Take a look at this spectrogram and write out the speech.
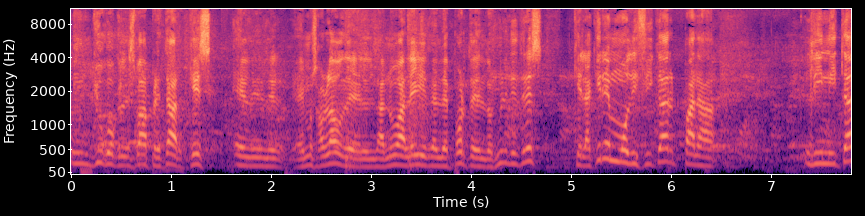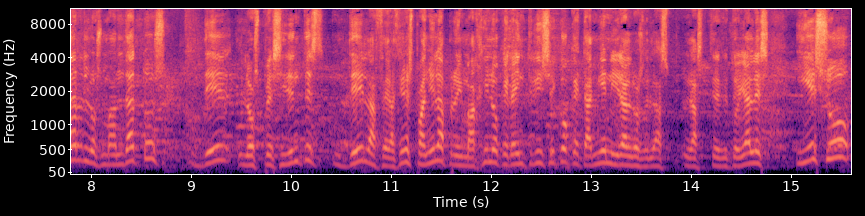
un yugo que les va a apretar, que es, el, hemos hablado de la nueva ley del deporte del 2023, que la quieren modificar para limitar los mandatos de los presidentes de la Federación Española, pero imagino que era intrínseco que también irán los de las, las territoriales. Y eso,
